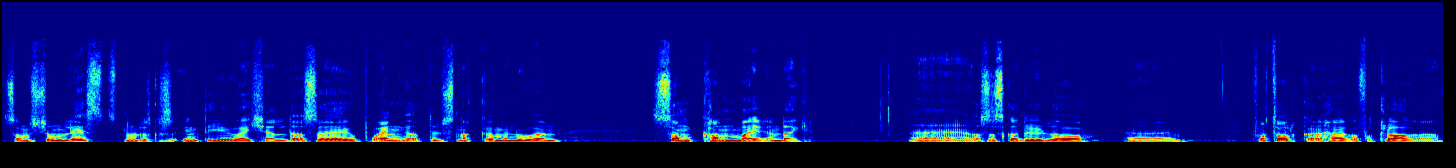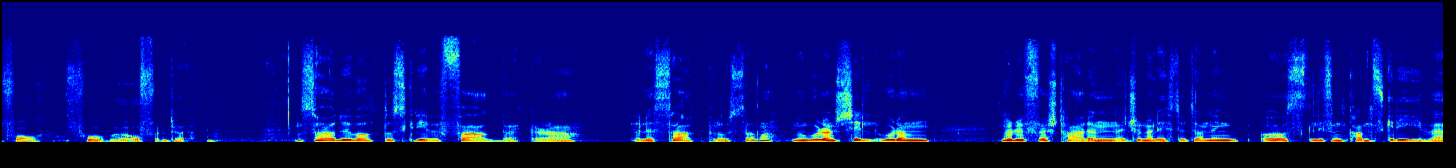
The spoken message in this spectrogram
som journalist, når du skal intervjue ei kjelde, så er jo poenget at du snakker med noen som kan mer enn deg. Uh, og så skal du da uh, fortolke det her og forklare for, for offentligheten. Så har du valgt å skrive fagbøker, da, eller sakprosa, da. Men hvordan, hvordan Når du først har en journalistutdanning og liksom kan skrive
